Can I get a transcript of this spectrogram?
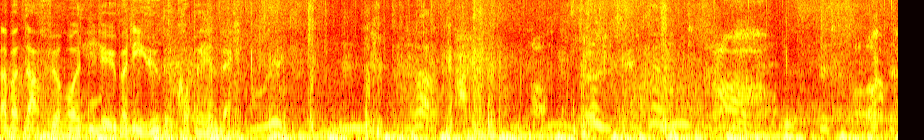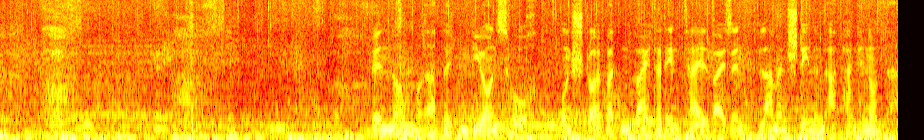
aber dafür rollten wir über die Hügelkuppe hinweg. Benommen rappelten wir uns hoch und stolperten weiter den teilweise in Flammen stehenden Abhang hinunter.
